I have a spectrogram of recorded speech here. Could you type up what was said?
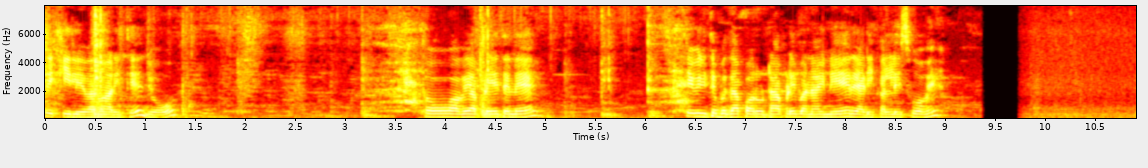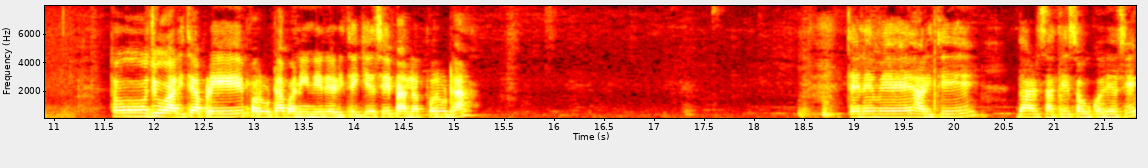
શેકી લેવાનું આ રીતે, જુઓ. તો હવે આપણે તેને એવી રીતે બધા પરોઠા આપણે બનાવીને રેડી કરી લઈશું હવે. તો જો આ રીતે આપણે પરોઠા બનીને રેડી થઈ ગયા છે, પાલક પરોઠા. તેને મેં આ રીતે દાળ સાથે સર્વ કર્યા છે.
